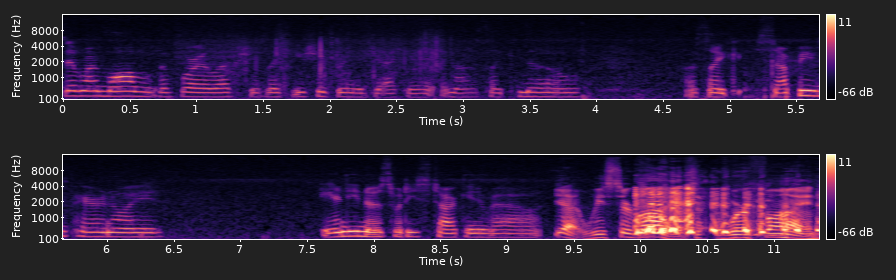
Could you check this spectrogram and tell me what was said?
So my mom, before I left, she's like, "You should bring a jacket," and I was like, "No." I was like, "Stop being paranoid." Andy knows what he's talking about. Yeah, we survived. We're fine.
